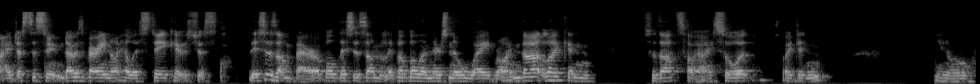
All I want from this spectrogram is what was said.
I just assumed I was very nihilistic. It was just, this is unbearable. This is unlivable, and there's no way around that. Like, and so that's how I saw it. So I didn't, you know.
